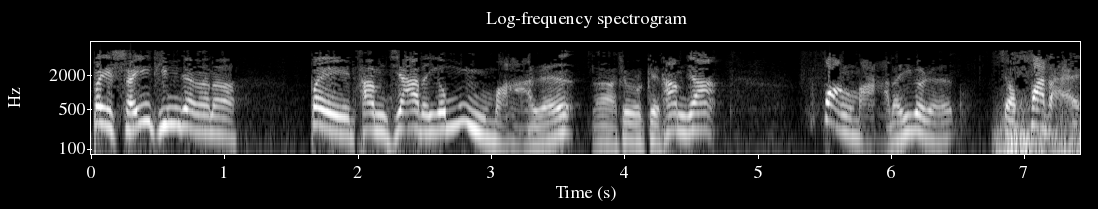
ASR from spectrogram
被谁听见了呢？被他们家的一个牧马人啊，就是给他们家放马的一个人，叫八歹。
